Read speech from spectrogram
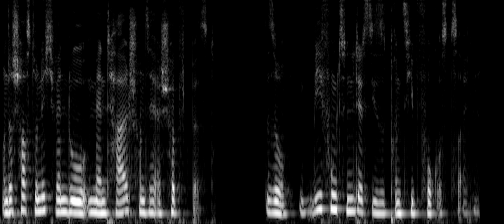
Und das schaffst du nicht, wenn du mental schon sehr erschöpft bist. So, wie funktioniert jetzt dieses Prinzip Fokuszeiten?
